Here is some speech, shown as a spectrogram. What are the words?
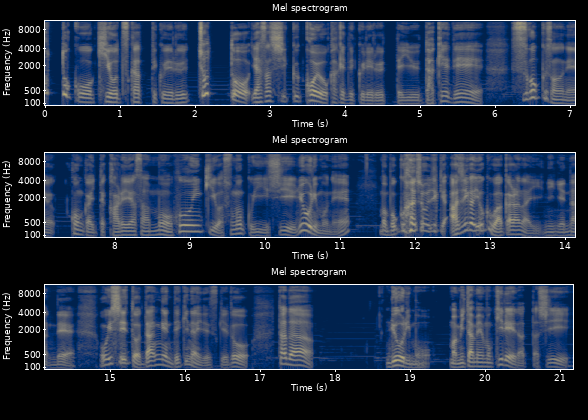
ょっとこう気を使ってくれるちょっと優しく声をかけてくれるっていうだけですごくそのね今回行ったカレー屋さんも雰囲気はすごくいいし料理もねまあ、僕は正直味がよくわからない人間なんで美味しいとは断言できないですけどただ料理も、まあ、見た目も綺麗だったし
